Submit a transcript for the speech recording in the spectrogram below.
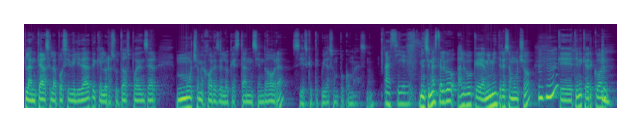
plantearse la posibilidad de que los resultados pueden ser mucho mejores de lo que están siendo ahora, si es que te cuidas un poco más, ¿no? Así es. Mencionaste algo, algo que a mí me interesa mucho, que tiene que ver con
